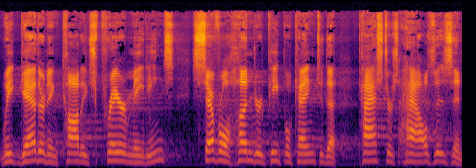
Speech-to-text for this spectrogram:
we gathered in cottage prayer meetings. Several hundred people came to the pastor's houses, and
